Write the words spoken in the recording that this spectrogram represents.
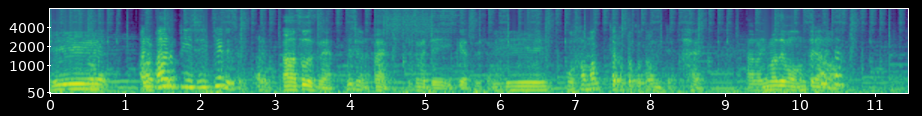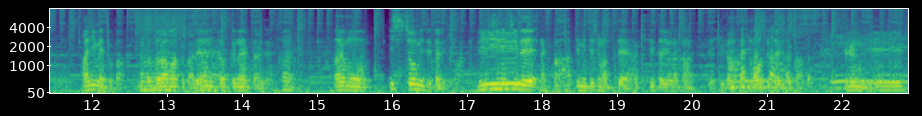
えー、あの RPG 系ですよあれああそうですね。ですよね。はい。進めていくやつですね。ええー、もうハマったらとことんみたいな。はい。あの今でも本当にあの アニメとかなんかドラマとか連続のやつあるじゃないですか、はいあれも一生見てたりとか、一、えー、日でなんかバーって見てしまってあ気づいたら夜中になって日が昇ってたりとかするんですよ、え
